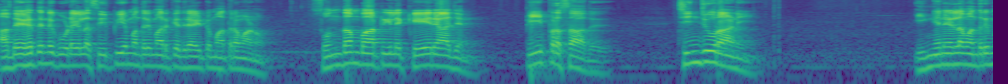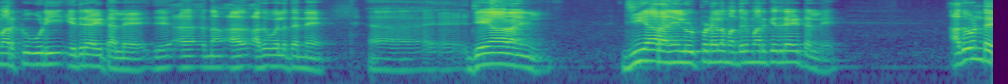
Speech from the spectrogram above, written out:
അദ്ദേഹത്തിന്റെ കൂടെയുള്ള സി പി എം മന്ത്രിമാർക്കെതിരായിട്ട് മാത്രമാണോ? സ്വന്തം പാർട്ടിയിലെ കെ രാജൻ പി പ്രസാദ് ചിഞ്ചു റാണി. ഇങ്ങനെയുള്ള മന്ത്രിമാർക്ക് കൂടി എതിരായിട്ടല്ലേ അതുപോലെ തന്നെ J R Anil G R Anil ഉൾപ്പെടെയുള്ള മന്ത്രിമാർക്കെതിരായിട്ടല്ലേ അതുകൊണ്ട്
